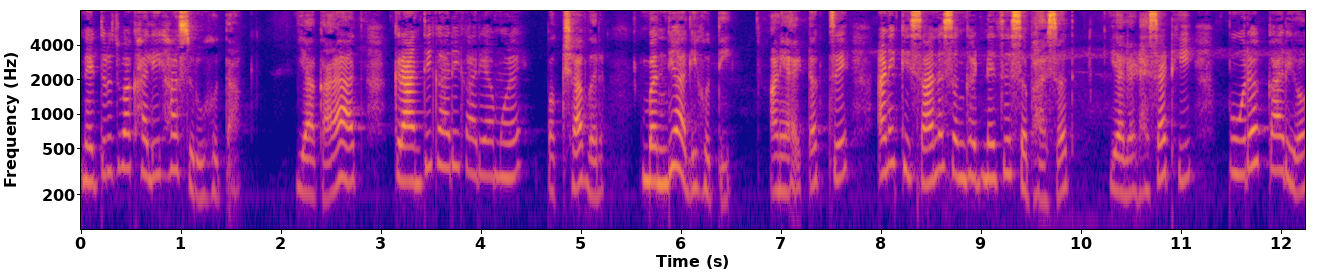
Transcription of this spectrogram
नेतृत्वाखाली हा सुरू होता. या काळात क्रांतिकारी कार्यामुळे पक्षावर बंदी आली होती आणि आयटकचे आणि किसान संघटनेचे सभासद या लढ्यासाठी पूरक कार्य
